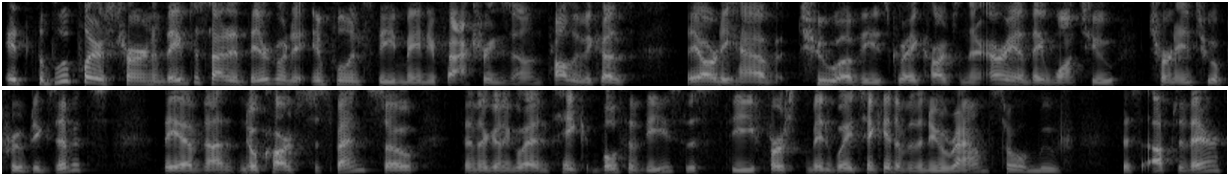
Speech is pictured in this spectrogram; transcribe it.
It's the blue player's turn, and they've decided they're going to influence the manufacturing zone, probably because they already have two of these gray cards in their area they want to turn into approved exhibits. They have not, no cards to spend, so then they're going to go ahead and take both of these. This is the first midway ticket of the new round, so we'll move this up to there.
